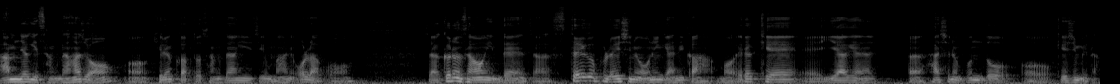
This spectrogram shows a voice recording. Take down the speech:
압력이 상당하죠. 어, 기름값도 상당히 지금 많이 올랐고. 자, 그런 상황인데, 자, 스태그플레이션이 오는 게 아닐까, 뭐, 이렇게 에, 이야기 어, 하시는 분도 어, 계십니다.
